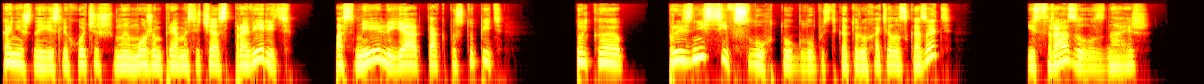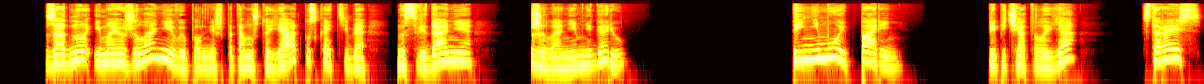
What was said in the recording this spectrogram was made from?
Конечно, если хочешь, мы можем прямо сейчас проверить, посмею ли я так поступить. Только произнеси вслух ту глупость, которую хотела сказать, и сразу узнаешь. Заодно и мое желание выполнишь, потому что я отпускать тебя на свидание желанием не горю. «Ты не мой парень», — припечатала я, стараясь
